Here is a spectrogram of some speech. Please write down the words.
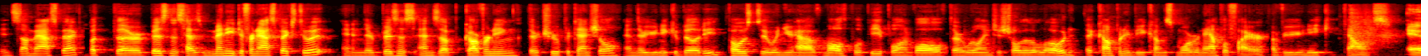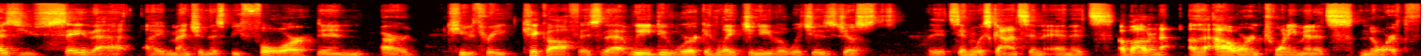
in some aspect, but their business has many different aspects to it. And their business ends up governing their true potential and their unique ability, opposed to when you have multiple people involved that are willing to shoulder the load, the company becomes more of an amplifier of your unique talents. As you say that, I mentioned this before in our Q3 kickoff is that we do work in Lake Geneva, which is just it's in Wisconsin and it's about an, an, hour and 20 minutes north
